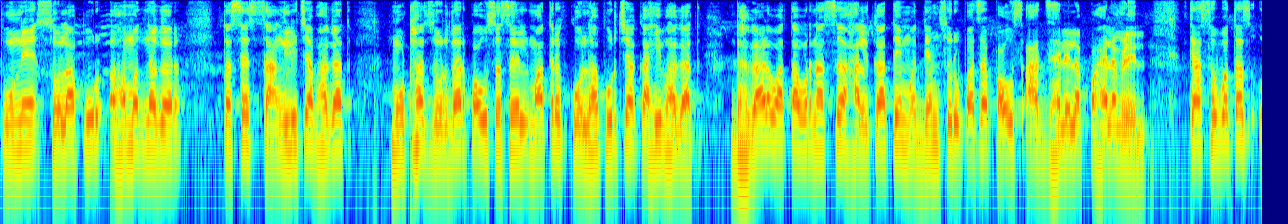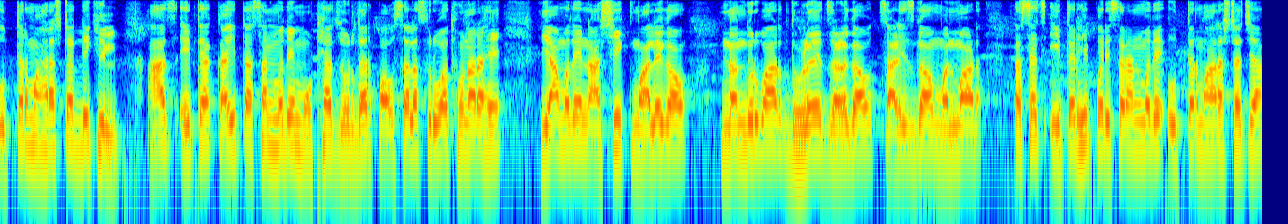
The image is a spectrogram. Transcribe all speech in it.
पुणे सोलापूर अहमदनगर तसेच सांगलीच्या भागात मोठा जोरदार पाऊस असेल मात्र कोल्हापूरच्या काही भागात ढगाळ वातावरणासह हलका ते मध्यम स्वरूपाचा पाऊस आज झालेला पाहायला मिळेल. त्यासोबतच उत्तर महाराष्ट्रात देखील आज येत्या काही तासांमध्ये मोठ्या जोरदार पावसाला सुरुवात होणार आहे. यामध्ये नाशिक मालेगाव नंदुरबार धुळे जळगाव चाळीसगाव मनमाड तसेच इतरही परिसरांमध्ये उत्तर महाराष्ट्राच्या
